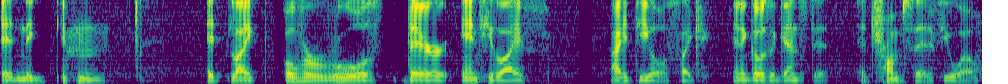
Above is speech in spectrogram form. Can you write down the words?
it hmm, it like overrules their anti-life ideals like and it goes against it. It trumps it, if you will.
